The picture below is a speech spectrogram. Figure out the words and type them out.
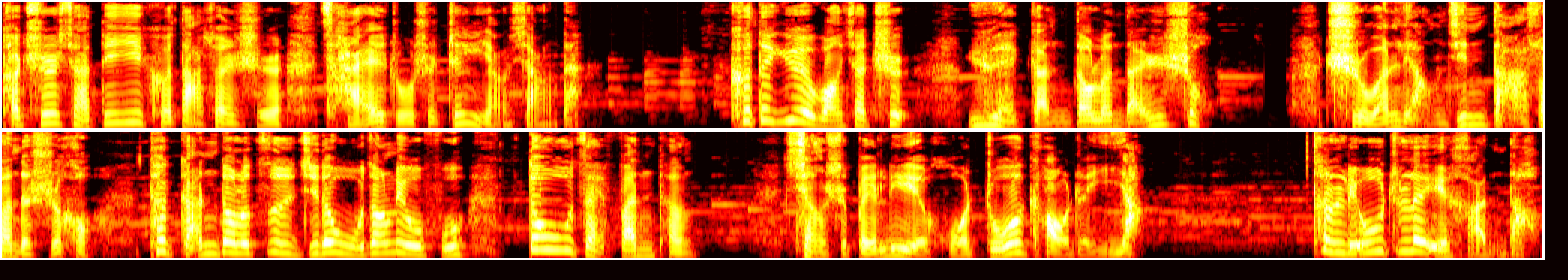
他吃下第一颗大蒜时，财主是这样想的，可他越往下吃。越感到了难受。吃完两斤大蒜的时候，他感到了自己的五脏六腑都在翻腾，像是被烈火灼烤着一样。他流着泪喊道：“，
